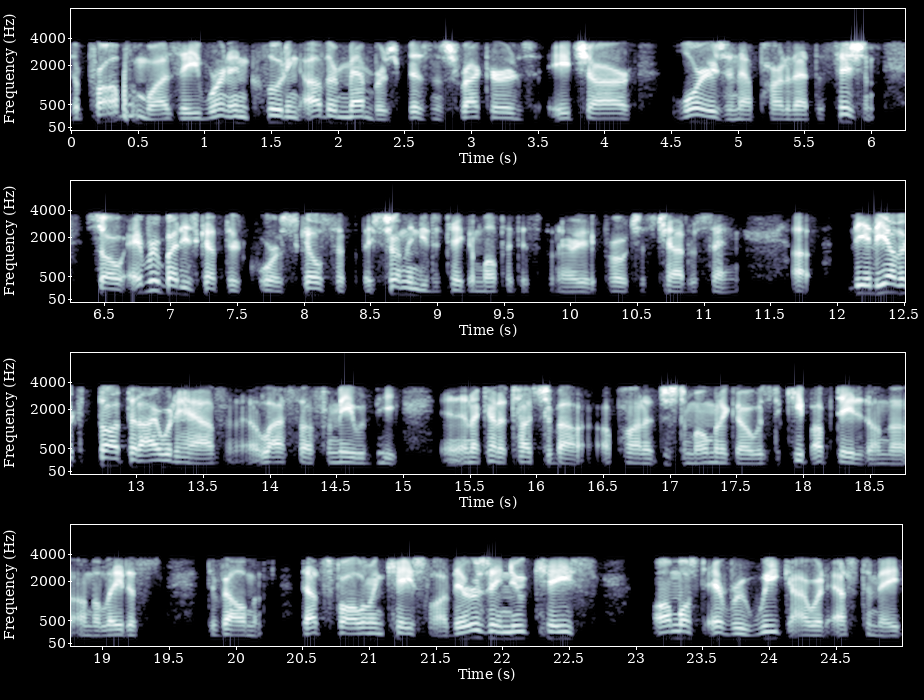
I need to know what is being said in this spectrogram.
The problem was they weren't including other members, business records, HR, lawyers in that part of that decision. So everybody's got their core skill set, but they certainly need to take a multidisciplinary approach, as Chad was saying. Uh, the the other thought that I would have, uh, last thought for me would be, and I kind of touched about upon it just a moment ago, was to keep updated on the on the latest developments. That's following case law. There is a new case almost every week, I would estimate,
